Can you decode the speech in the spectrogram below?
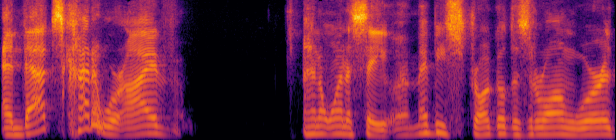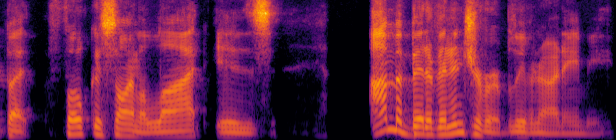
And that's kind of where I've I don't want to say maybe struggled is the wrong word, but focus on a lot is I'm a bit of an introvert, believe it or not, Aimee.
